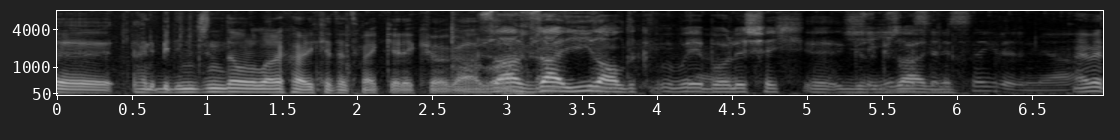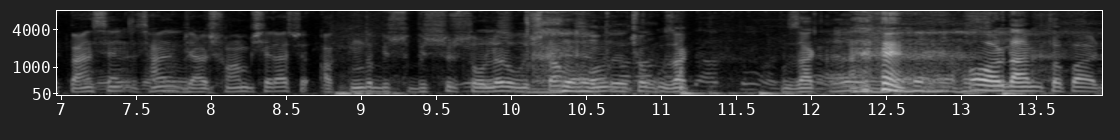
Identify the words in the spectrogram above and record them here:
e, hani bilincinde olarak hareket etmek gerekiyor galiba. Güzel güzel iyi daldık ve böyle şey e, gü- güzel. girelim ya. Evet ben sen sen ya şu an bir şeyler sö- aklımda bir, sürü- bir sürü sorular oluştu ama onu çok uzak uzak oradan bir topar.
